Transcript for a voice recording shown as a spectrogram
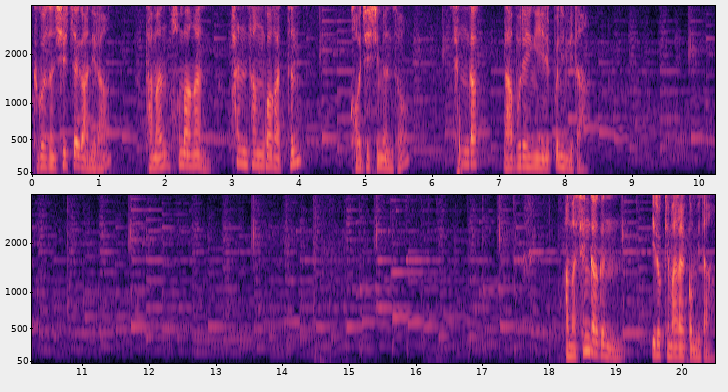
그것은 실제가 아니라 다만 허망한 환상과 같은 거짓이면서 생각 나부랭이일 뿐입니다. 아마 생각은 이렇게 말할 겁니다.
